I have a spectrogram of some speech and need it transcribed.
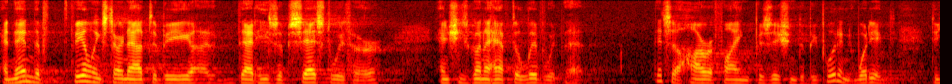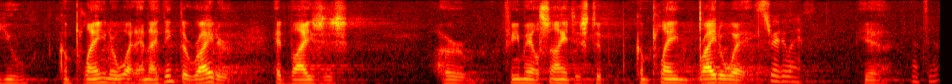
And then the feelings turn out to be uh, that he's obsessed with her and she's going to have to live with that. That's a horrifying position to be put in. What do you, do you complain or what? And I think the writer advises her female scientist to complain right away. Straight away. Yeah. That's it.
